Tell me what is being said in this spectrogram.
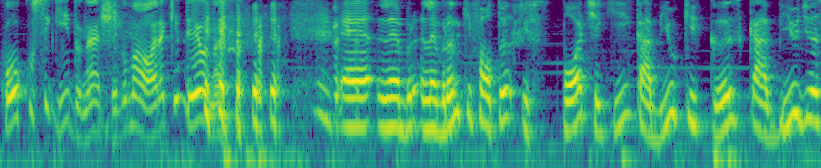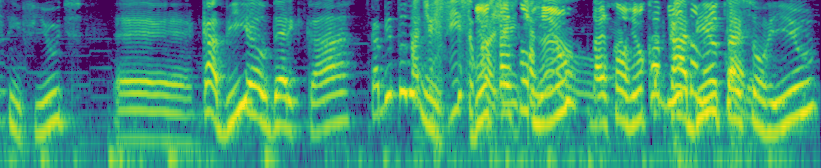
coco seguido, né? Chega uma hora que deu, né? É, lembra- lembrando que faltou spot aqui, cabia o Kirk Cousins, cabia o Justin Fields, é, cabia o Derek Carr, cabia todo Tá mundo. difícil Viu pra o Tyson gente, né? Hill? Tyson Hill cabia, Cabia também, o Tyson Hill.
